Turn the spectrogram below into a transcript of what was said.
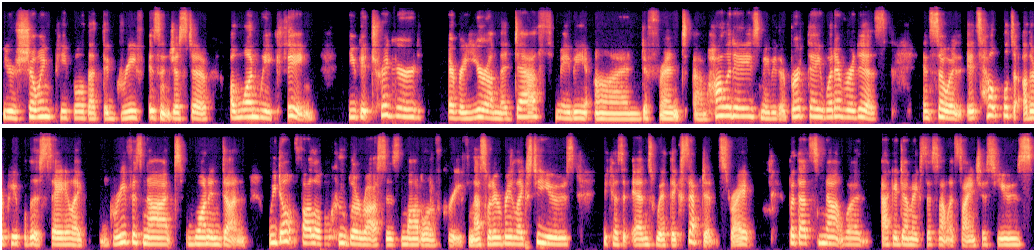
you're showing people that the grief isn't just a, a one week thing. You get triggered every year on the death, maybe on different um, holidays, maybe their birthday, whatever it is. And so it, it's helpful to other people to say, like, grief is not one and done. We don't follow Kubler Ross's model of grief, and that's what everybody likes to use. because it ends with acceptance, right? But that's not what academics, that's not what scientists use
